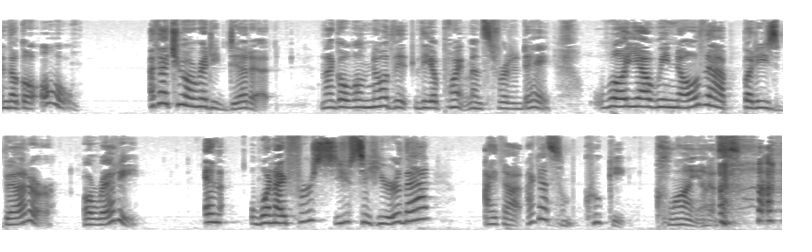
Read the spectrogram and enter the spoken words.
And they'll go, Oh, I thought you already did it. And I go, Well, no, the, the appointment's for today. Well, yeah, we know that, but he's better already. And when I first used to hear that, I thought, I got some kooky clients.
